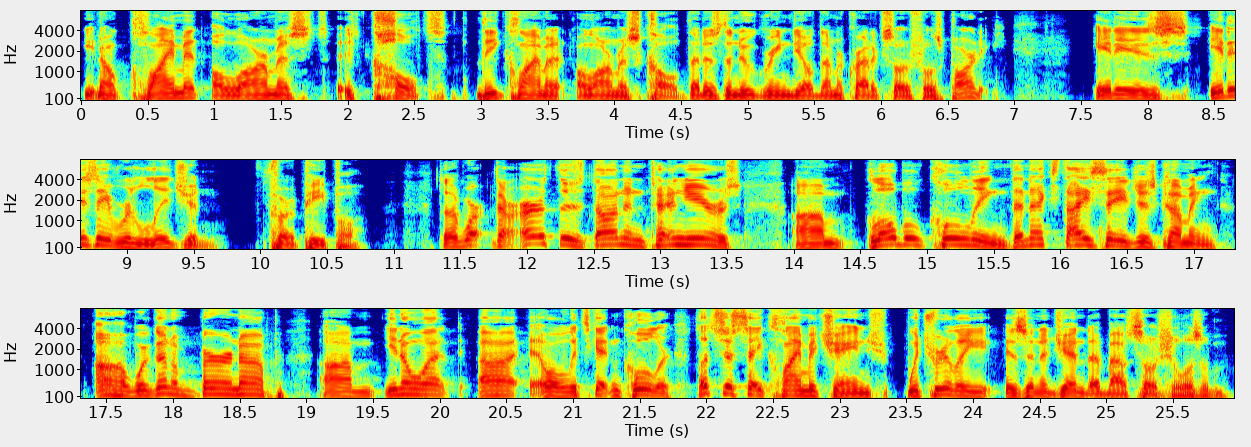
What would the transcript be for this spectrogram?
you know climate alarmist cult the climate alarmist cult that is the new green deal democratic socialist party it is it is a religion for people The work, the Earth is done in ten years. Um, global cooling. The next ice age is coming. Oh, we're gonna burn up. Um, you know what? Uh, oh, it's getting cooler. Let's just say climate change, which really is an agenda about socialism.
